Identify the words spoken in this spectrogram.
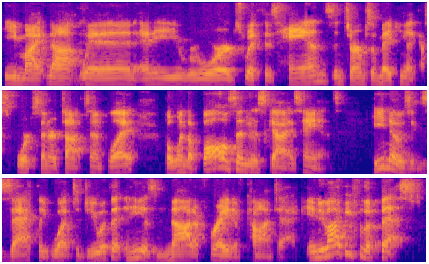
He might not win any rewards with his hands in terms of making like a Sports Center top 10 play. But when the ball's in yeah. this guy's hands, he knows exactly what to do with it, and he is not afraid of contact. And it might be for the best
